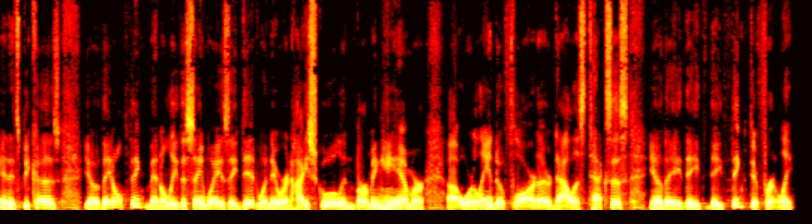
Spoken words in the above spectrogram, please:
And it's because, you know, they don't think mentally the same way as they did when they were in high school in Birmingham or uh, Orlando, Florida or Dallas, Texas. You know, they, they, they think differently.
